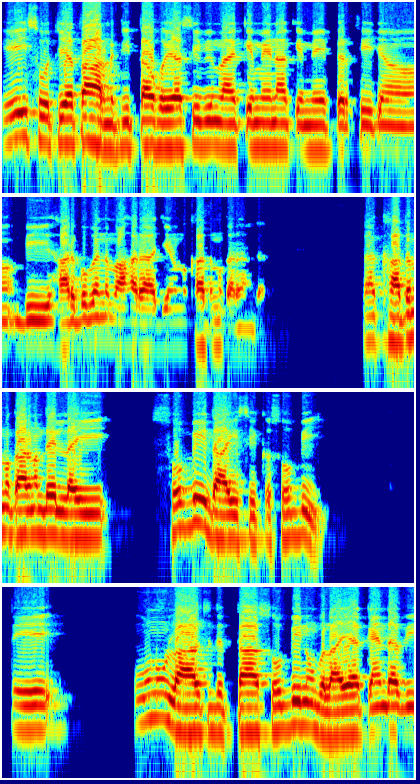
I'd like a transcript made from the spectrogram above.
ਇਹ ਹੀ ਸੋਚਿਆ, ਧਾਰਨ ਕੀਤਾ ਹੋਇਆ ਸੀ ਵੀ ਮੈਂ ਕਿਵੇਂ ਨਾ ਕਿਵੇਂ ਪਿਰਥੀ ਜਾਂ ਵੀ ਹਰਗੋਬਿੰਦ ਮਹਾਰਾਜ ਜੀ ਨੂੰ ਖਤਮ ਕਰਾਂਗਾ। ਤਾਂ ਖਤਮ ਕਰਨ ਦੇ ਲਈ ਸੋਭੀ ਦਾਈ ਸੀ ਇੱਕ ਸੋਭੀ ਤੇ ਉਹਨੂੰ ਲਾਲਚ ਦਿੱਤਾ, ਸੋਭੀ ਨੂੰ ਬੁਲਾਇਆ, ਕਹਿੰਦਾ ਵੀ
